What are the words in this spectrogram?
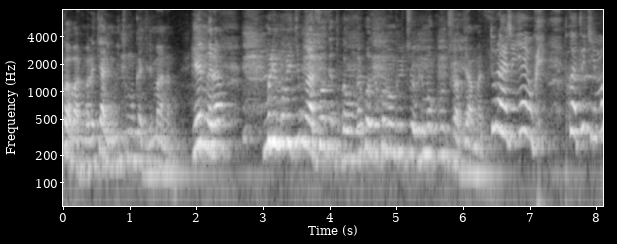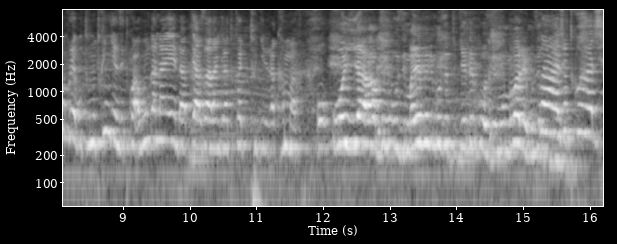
Ariko abantu baracyari mu biki mukagira imana yemera muri mu biki mwasohotse tugahunga rwose ko numva ibiciro birimo kuncura byamaze. Turaje yewe. Twari tukirimo kureba utuntu tw'ingenzi twahunga na yenda byazarangira tukatugirira akamaro. Oya mu buzima yemwe nimuze tugende rwose mumbabarire muze twaje twaje.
